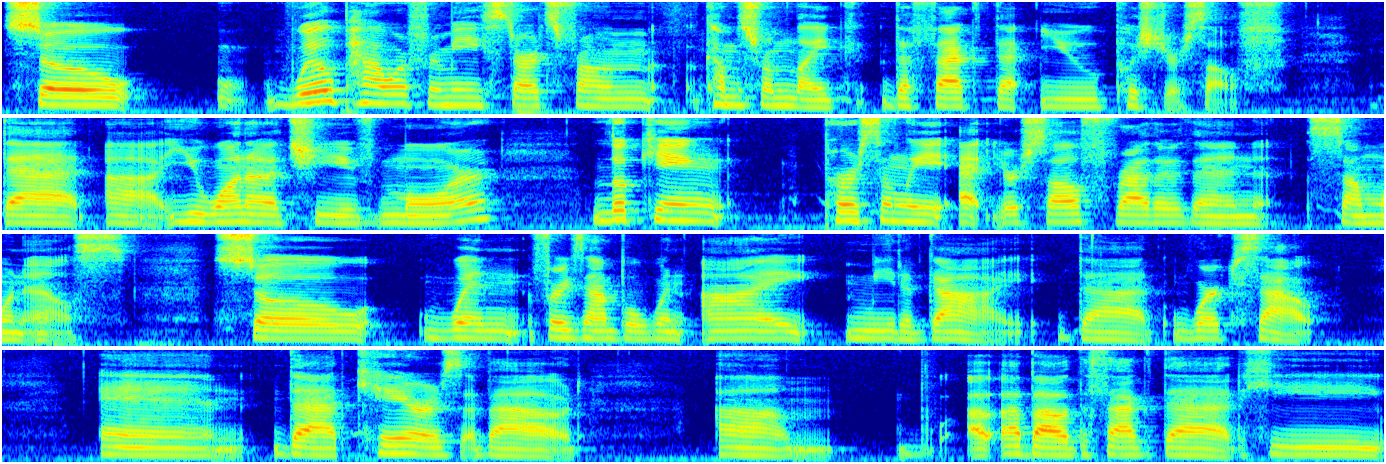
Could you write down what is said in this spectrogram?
so willpower for me starts from comes from like the fact that you push yourself, that uh, you want to achieve more, looking personally at yourself rather than someone else. So when for example when I meet a guy that works out and that cares about um, about the fact that he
